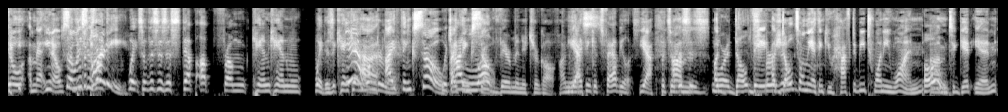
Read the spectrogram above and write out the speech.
So you know, so, it's a is like- party. wait, so this is a step up from Can Can. Wait, is it Can Can Wonderland? I think so. Which I I, think love so. their miniature golf. I mean, I think it's fabulous. Yeah, But so this Um, is more ad- adult They version? adults only. I think you have to be 21 Oh. um, to get in.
